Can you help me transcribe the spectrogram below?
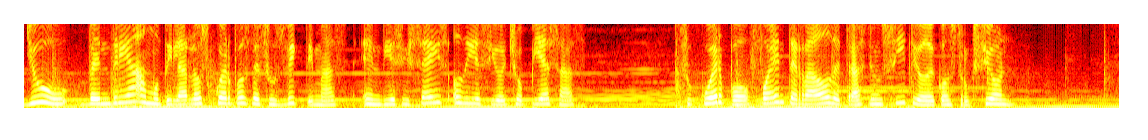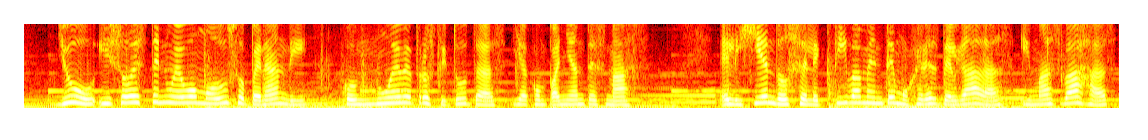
Yu vendría a mutilar los cuerpos de sus víctimas en 16 o 18 piezas su cuerpo fue enterrado detrás de un sitio de construcción. Yu hizo este nuevo modus operandi con nueve prostitutas y acompañantes más, eligiendo selectivamente mujeres delgadas y más bajas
